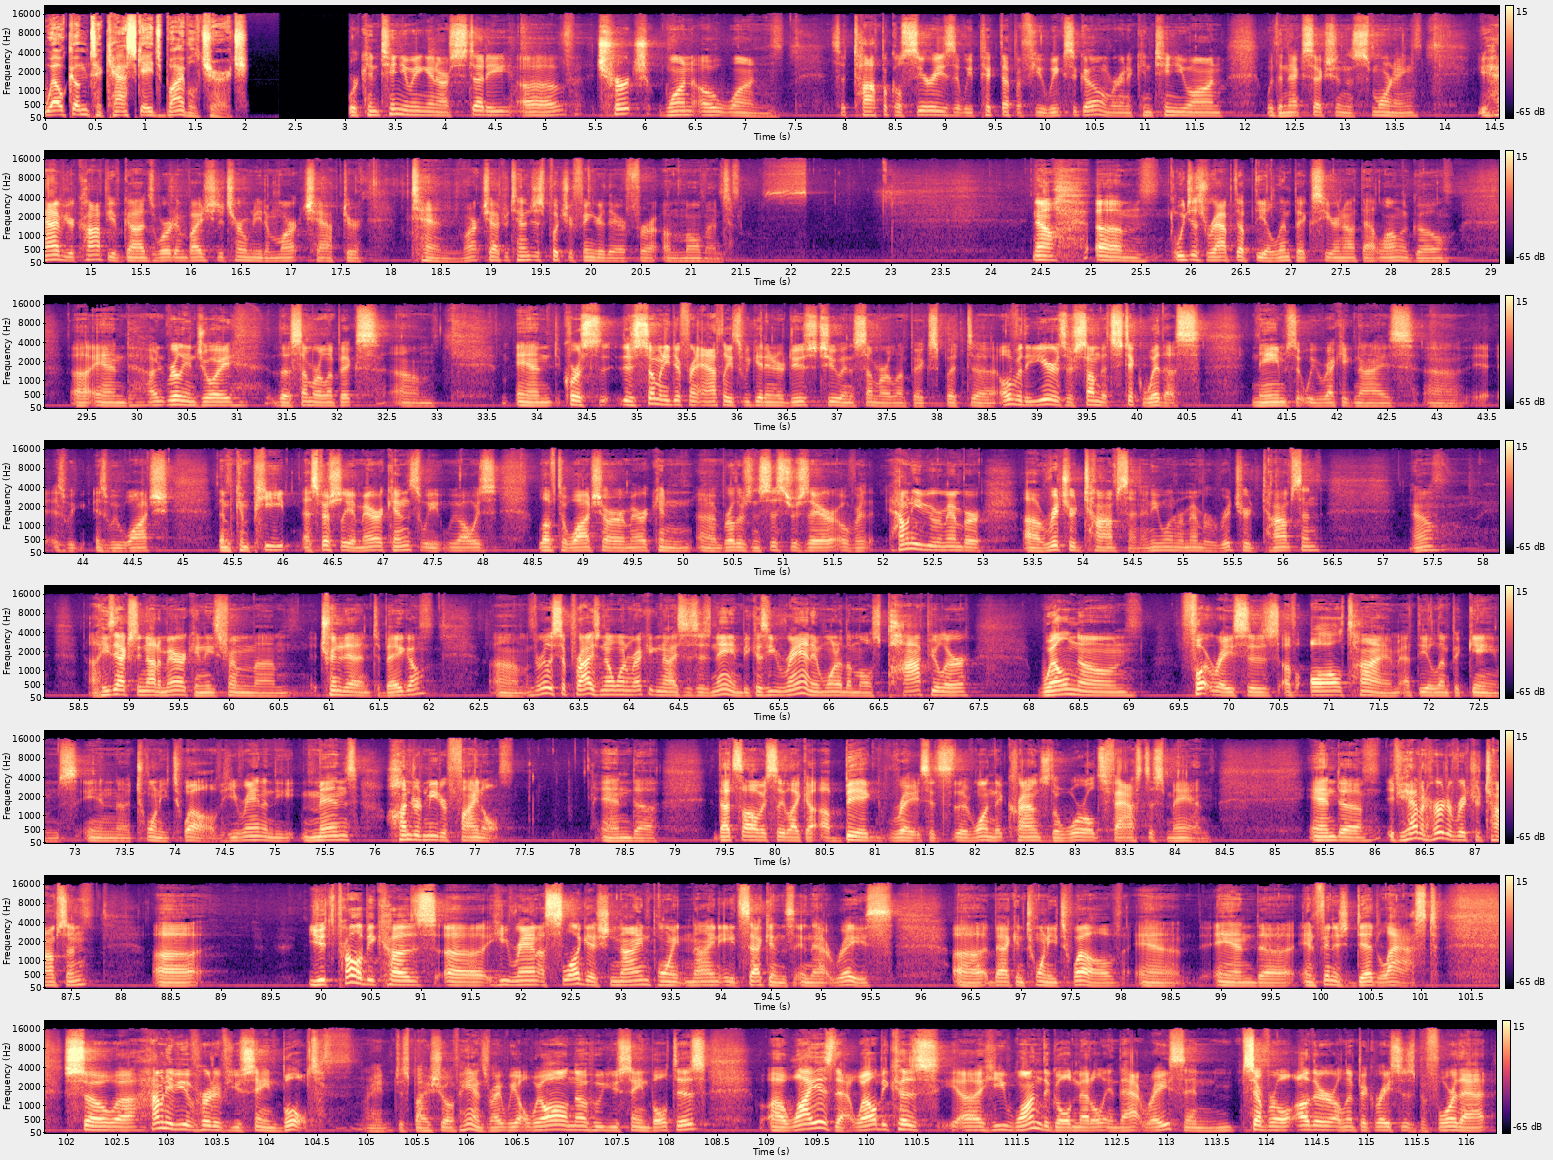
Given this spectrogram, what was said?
Welcome to Cascades Bible Church. We're continuing in our study of Church 101. It's a topical series that we picked up a few weeks ago, and we're going to continue on with the next section this morning. You have your copy of God's Word. I invite you to turn with me to Mark chapter 10. Mark chapter 10, just put your finger there for a moment. Now, um, we just wrapped up the Olympics here not that long ago, uh, and I really enjoy the Summer Olympics. Um, and of course, there's so many different athletes we get introduced to in the Summer Olympics, but uh, over the years, there's some that stick with us, names that we recognize uh, as, we, as we watch them compete, especially Americans. We, we always love to watch our American uh, brothers and sisters there. Over how many of you remember uh, Richard Thompson? Anyone remember Richard Thompson? No. Uh, he's actually not American. He's from um, Trinidad and Tobago. Um, I'm really surprised no one recognizes his name because he ran in one of the most popular, well-known foot races of all time at the Olympic Games in uh, 2012. He ran in the men's 100 meter final. And uh, that's obviously like a, a, big race. It's the one that crowns the world's fastest man. And uh, if you haven't heard of Richard Thompson, uh, it's probably because uh, he ran a sluggish 9.98 seconds in that race uh, back in 2012 and, and, uh, and finished dead last. So, how many of you have heard of Usain Bolt? right? Just by a show of hands, right? We, we all know who Usain Bolt is. Uh, why is that? Well, because uh, he won the gold medal in that race and several other Olympic races before that.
